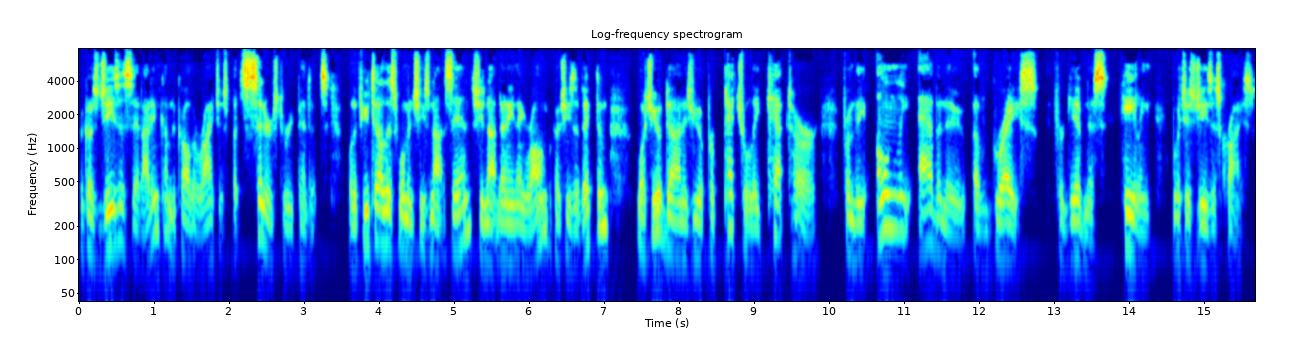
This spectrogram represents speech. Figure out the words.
Because Jesus said, I didn't come to call the righteous, but sinners to repentance. Well, if you tell this woman she's not sinned, she's not done anything wrong because she's a victim, what you have done is you have perpetually kept her from the only avenue of grace forgiveness, healing, which is Jesus Christ.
